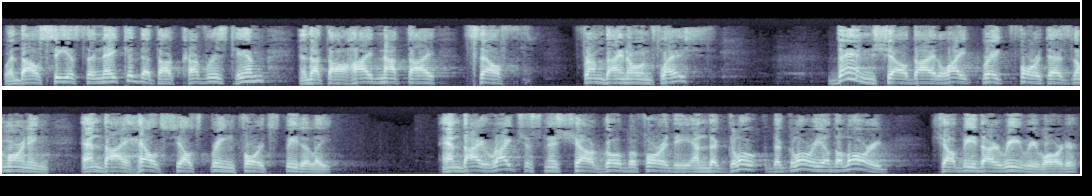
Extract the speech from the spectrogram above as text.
When thou seest the naked, that thou coverest him, and that thou hide not thyself from thine own flesh? Then shall thy light break forth as the morning, and thy health shall spring forth speedily and thy righteousness shall go before thee, and the, glo the glory of the Lord shall be thy re-rewarder.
